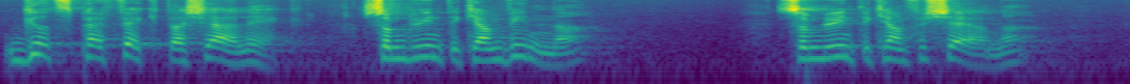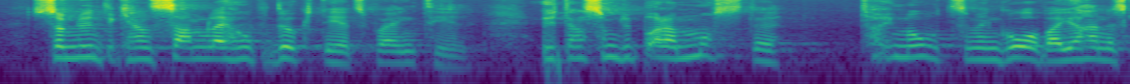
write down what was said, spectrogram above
Guds perfekta kärlek som du inte kan vinna, som du inte kan förtjäna, som du inte kan samla ihop duktighetspoäng till, utan som du bara måste ta emot som en gåva. Johannes,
